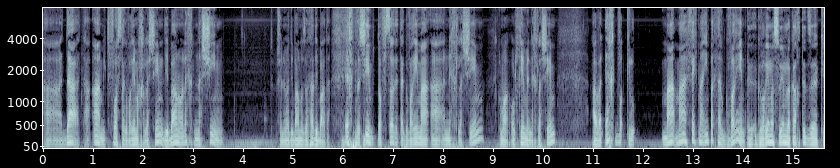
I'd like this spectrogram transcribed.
הדת, העם יתפוס את הגברים החלשים, דיברנו על איך נשים, כשאני אומר דיברנו זה אתה דיברת, איך נשים תופסות את הגברים הנחלשים, כלומר הולכים ונחלשים, אבל איך כבר, כאילו, מה, מה האפקט, מה האימפקט על גברים? גברים עשויים לקחת את זה כ-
